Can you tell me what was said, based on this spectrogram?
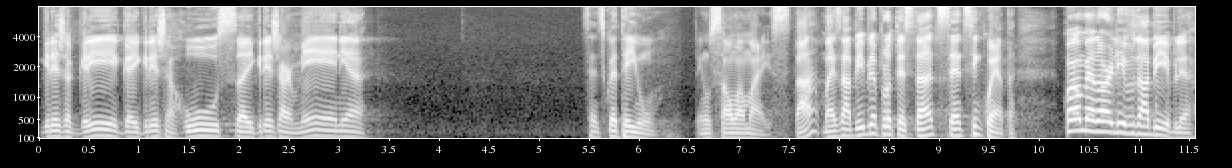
igreja grega, igreja russa, igreja armênia. 151. Tem um salmo a mais, tá? Mas na Bíblia protestante, 150. Qual é o menor livro da Bíblia?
